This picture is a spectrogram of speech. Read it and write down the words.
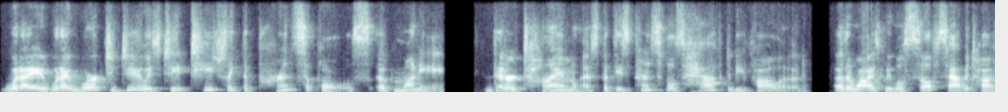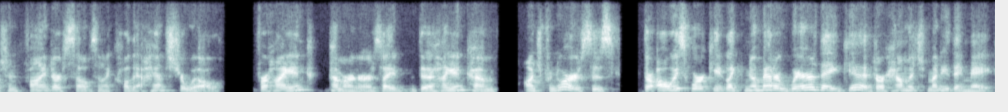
what i what i work to do is to teach like the principles of money that are timeless but these principles have to be followed otherwise we will self-sabotage and find ourselves and i call that hamster wheel. For high income earners i the high income entrepreneurs is they're always working like no matter where they get or how much money they make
